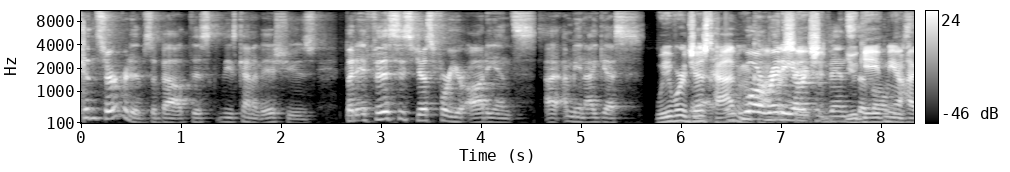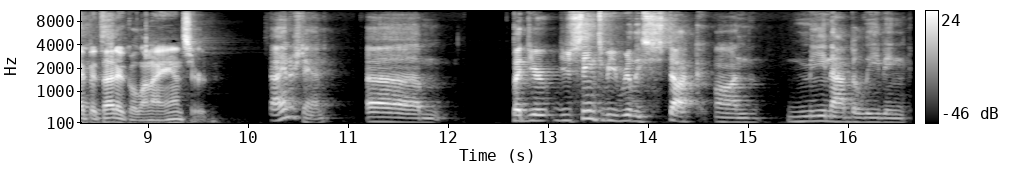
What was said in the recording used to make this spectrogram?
conservatives about this these kind of issues. But if this is just for your audience, I, I mean, I guess We were just know, having you a already are convinced You gave me a these things. hypothetical and I answered. I understand. Um, but you're you seem to be really stuck on me not believing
